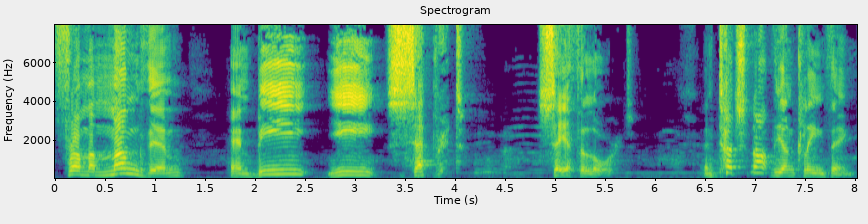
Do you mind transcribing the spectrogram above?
from among them and be ye separate, saith the Lord. And touch not the unclean thing.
